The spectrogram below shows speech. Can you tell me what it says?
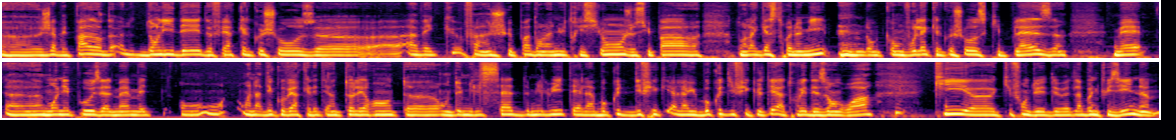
euh, j'avais pas dans l'idée de faire quelque chose euh, avec. Enfin, je suis pas dans la nutrition, je suis pas dans la gastronomie, donc on voulait quelque chose qui plaise. Mais euh, mon épouse elle-même, on, a découvert qu'elle était intolérante en 2007-2008 et elle a elle a eu beaucoup de difficultés à trouver des endroits qui, euh, qui font du- de, de la bonne cuisine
